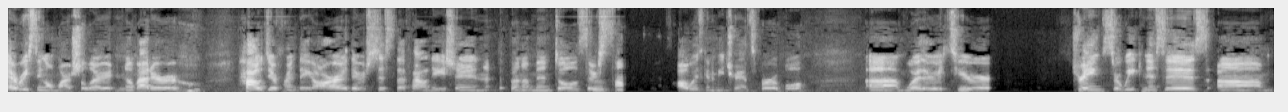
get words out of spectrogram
every single martial art, no matter how different they are. There's just the foundation, the fundamentals. There's something always going to be transferable, um, whether it's your strengths or weaknesses um,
